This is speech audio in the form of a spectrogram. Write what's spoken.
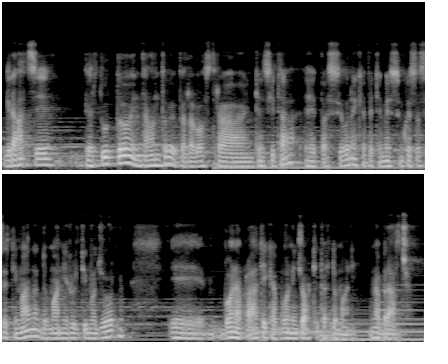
Grazie per tutto intanto e per la vostra intensità e passione che avete messo in questa settimana, domani è l'ultimo giorno e buona pratica, buoni giochi per domani. Un abbraccio.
